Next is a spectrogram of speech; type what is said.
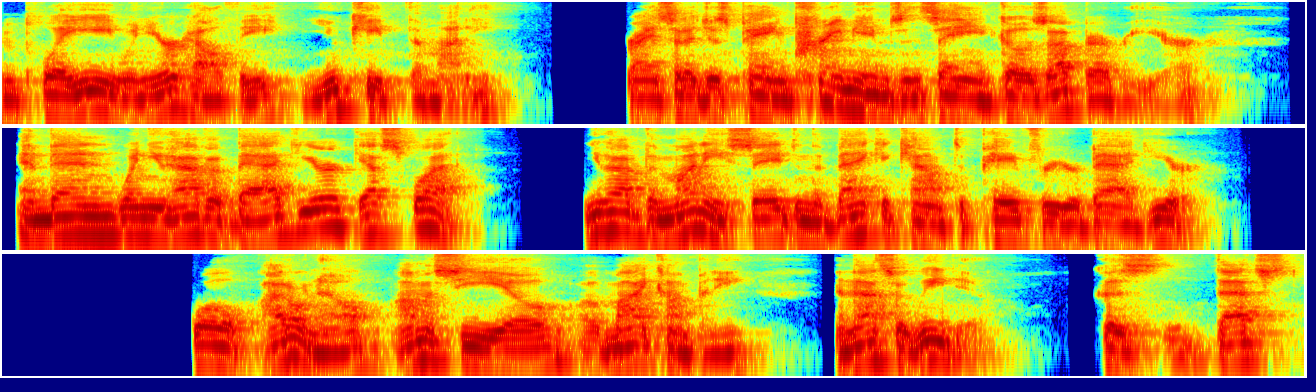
Employee, when you're healthy, you keep the money right? Instead of just paying premiums and saying it goes up every year. And then when you have a bad year, guess what? You have the money saved in the bank account to pay for your bad year. Well, I don't know. I'm a CEO of my company, and that's what we do. because that's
